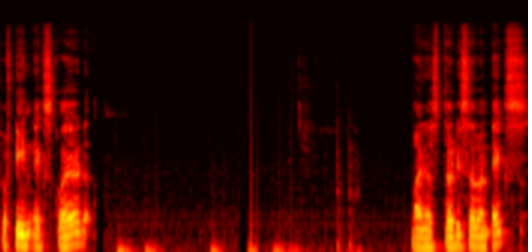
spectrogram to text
15x squared minus 37x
